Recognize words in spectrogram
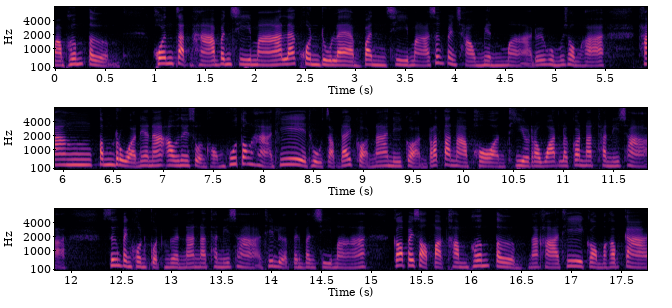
มาเพิ่มเติม คนจัดหาบัญชีม้า และคนดูแลบัญชีม้า ซึ่งเป็นชาวเมียนมาด้วยคุณผู้ชมคะทางตำรวจเนี่ยนะเอาในส่วนของผู้ต้องหาที่ถูกจับได้ก่อนหน้านี้ก่อน รัตนาพรธีรวัตรแล้วก็นัทธนิชา ซึ่งเป็นคนกดเงินนะนัทธนิชาที่เหลือเป็นบัญชีม้า ก็ไปสอบปากคำเพิ่มเติมนะคะ ที่กองบังคับการ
